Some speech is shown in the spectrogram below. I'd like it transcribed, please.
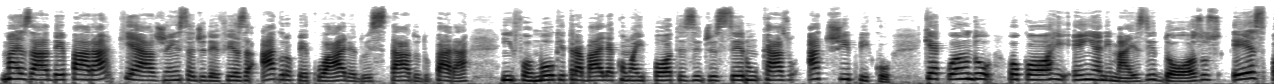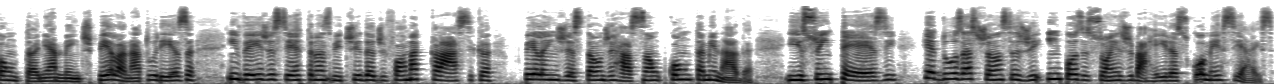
mas a ADEPará, que é a Agência de Defesa Agropecuária do Estado do Pará, informou que trabalha com a hipótese de ser um caso atípico, que é quando ocorre em animais idosos espontaneamente pela natureza, em vez de ser transmitida de forma clássica pela ingestão de ração contaminada. Isso, em tese, reduz as chances de imposições de barreiras comerciais.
